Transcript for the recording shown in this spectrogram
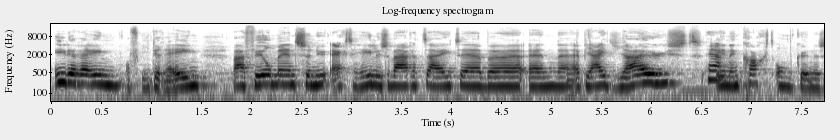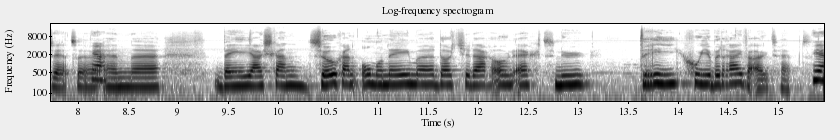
iedereen, of iedereen, waar veel mensen nu echt hele zware tijd hebben. En eh, heb jij het juist Ja. in een kracht om kunnen zetten. Ja. En eh, ben je juist gaan, zo gaan ondernemen dat je daar gewoon echt nu drie goede bedrijven uit hebt. ja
